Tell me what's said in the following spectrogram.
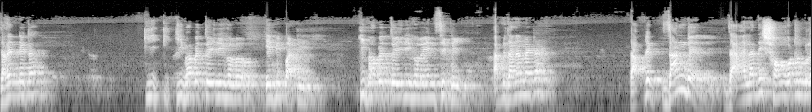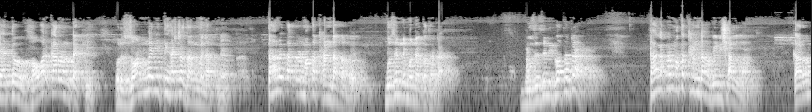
জানেন না এটা? কি কীভাবে তৈরি হলো এবি পার্টি? কীভাবে তৈরি হলো এনসিপি আপনি জানেন না এটা? আপনি জানবেন যে আহলাদিস সংগঠনগুলো এত হওয়ার কারণটা কি? ওর জন্মের ইতিহাসটা জানবেন আপনি। তাহলে তো আপনার মাথা ঠান্ডা হবে। বুঝেননি মনে হয় কথাটা? বুঝেছেন কথাটা? তাহলে আপনার মাথা ঠান্ডা হবে ইনশাল্লাহ কারণ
